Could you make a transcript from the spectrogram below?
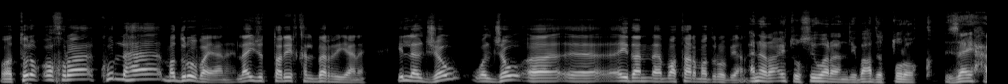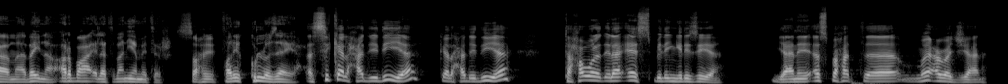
وطرق أخرى كلها مضروبة يعني لا يوجد طريق البري يعني. إلا الجو والجو آه، آه، أيضا مطار مضروب يعني. أنا رأيت صورا لبعض الطرق زايحة ما بين 4 إلى 8 متر. صحيح. طريق كله زايح. السكة الحديدية السكة الحديدية تحولت إلى اس بالإنجليزية. يعني أصبحت آه، معوج يعني.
